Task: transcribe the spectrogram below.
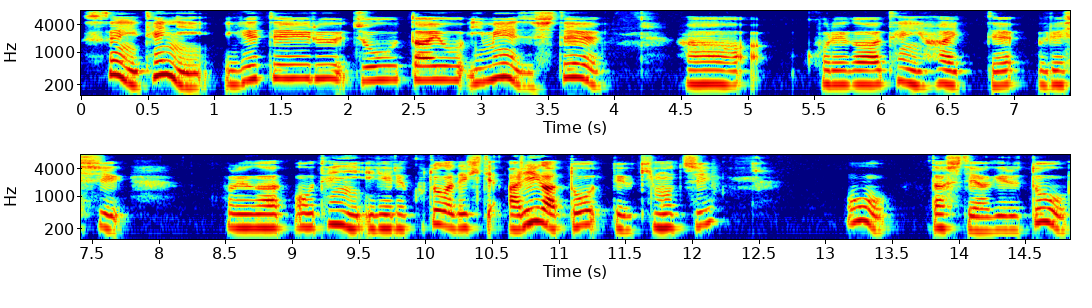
すでに手に入れている状態をイメージして、ああ、これが手に入って嬉しい。これが、を手に入れることができてありがとうっていう気持ちを出してあげると、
